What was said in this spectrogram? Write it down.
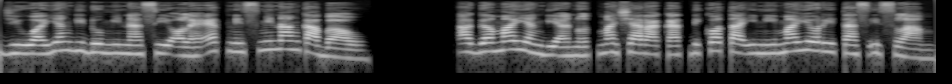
jiwa yang didominasi oleh etnis Minangkabau. Agama yang dianut masyarakat di kota ini mayoritas Islam.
